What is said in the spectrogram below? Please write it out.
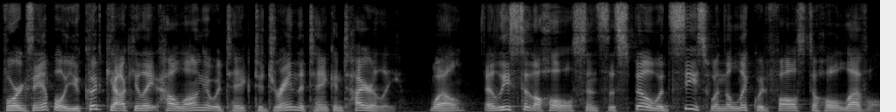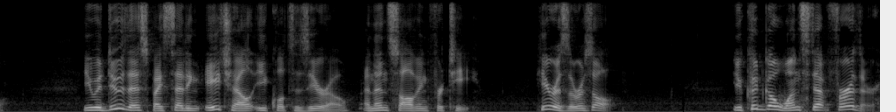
For example, you could calculate how long it would take to drain the tank entirely. Well, at least to the hole, since the spill would cease when the liquid falls to hole level. You would do this by setting HL equal to 0 and then solving for T. Here is the result. You could go one step further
